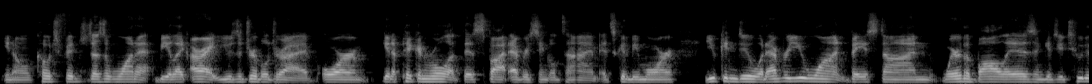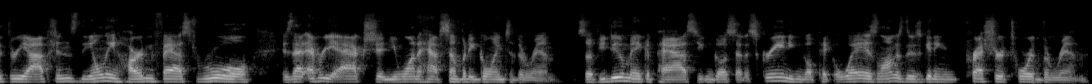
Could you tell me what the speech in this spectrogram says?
you know, Coach Finch doesn't want to be like, all right, use a dribble drive or get a pick and roll at this spot every single time. It's going to be more, you can do whatever you want based on where the ball is and gives you two to three options. The only hard and fast rule is that every action you want to have somebody going to the rim. So if you do make a pass, you can go set a screen, you can go pick away as long as there's getting pressure toward the rim.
